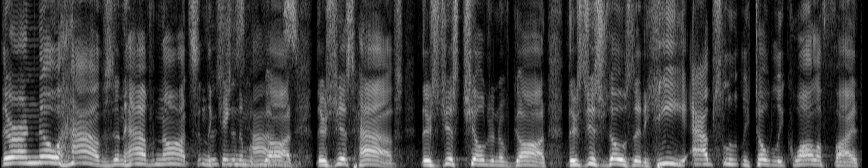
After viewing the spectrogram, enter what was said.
There are no haves and have-nots in the There's kingdom of God. There's just haves. There's just children of God. There's just those that He absolutely, totally qualified.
